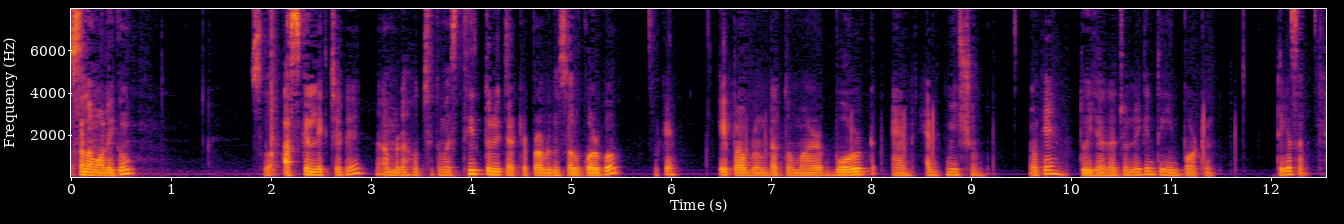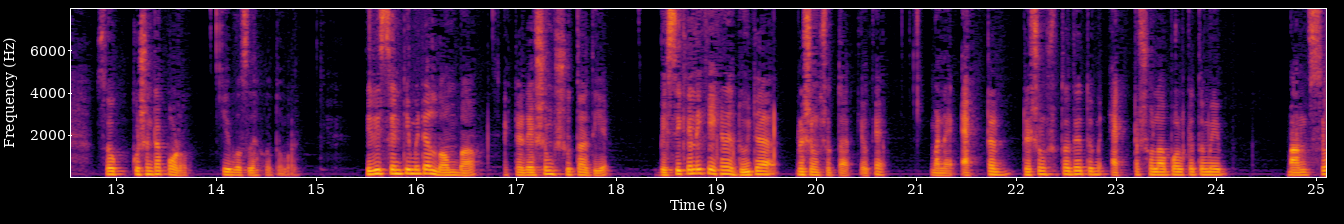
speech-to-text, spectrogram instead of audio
আসসালামু আলাইকুম। সো আজকের লেকচারে আমরা হচ্ছে তোমার স্থির তরিতে একটা প্রবলেম সলভ করব ওকে এই প্রবলেমটা তোমার বোর্ড অ্যান্ড অ্যাডমিশন ওকে দুই জায়গার জন্য কিন্তু ইম্পর্টেন্ট ঠিক আছে? সো কোশ্চেনটা পড়ো, কি বলছে দেখো তোমার? তিরিশ সেন্টিমিটার লম্বা একটা রেশম সুতা দিয়ে বেসিক্যালি কি এখানে দুইটা রেশম সুতা আর কি ওকে মানে একটা রেশম সুতা দিয়ে তুমি একটা শোলা বলকে তুমি বাঁধছো,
